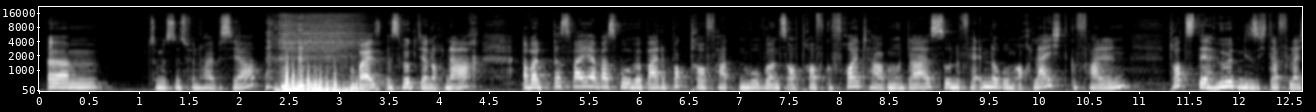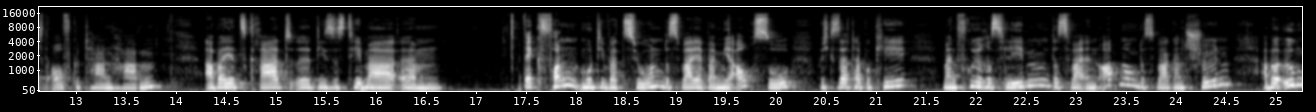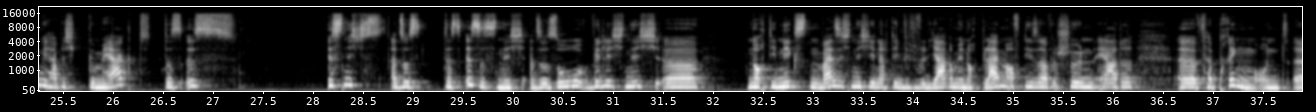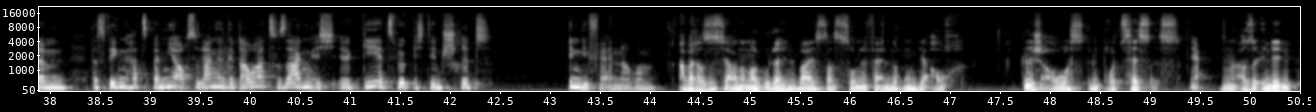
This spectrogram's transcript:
ähm, zumindest für ein halbes Jahr, wobei es, es wirkt ja noch nach. Aber das war ja was, wo wir beide Bock drauf hatten, wo wir uns auch drauf gefreut haben. Und da ist so eine Veränderung auch leicht gefallen, trotz der Hürden, die sich da vielleicht aufgetan haben. Aber jetzt gerade äh, dieses Thema ähm, weg von Motivation, das war ja bei mir auch so, wo ich gesagt habe, okay, mein früheres Leben, das war in Ordnung, das war ganz schön, aber irgendwie habe ich gemerkt, das ist, ist nicht, also das ist es nicht. Also so will ich nicht äh, noch die nächsten, weiß ich nicht, je nachdem, wie viele Jahre mir noch bleiben auf dieser schönen Erde, äh, verbringen. Und ähm, deswegen hat es bei mir auch so lange gedauert, zu sagen, ich äh, gehe jetzt wirklich den Schritt in die Veränderung. Aber das ist ja auch nochmal ein guter Hinweis, dass so eine Veränderung ja auch durchaus ein Prozess ist. Ja. Also in den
